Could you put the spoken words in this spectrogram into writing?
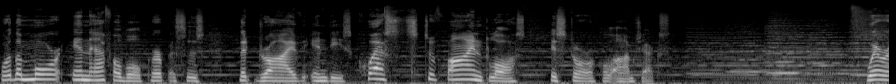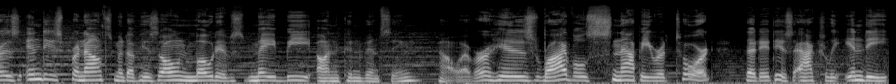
for the more ineffable purposes that drive Indy's quests to find lost historical objects. Whereas Indy's pronouncement of his own motives may be unconvincing, however, his rival's snappy retort that it is actually Indy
